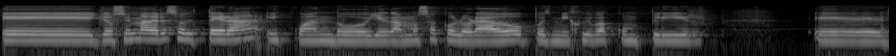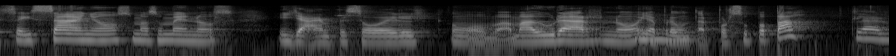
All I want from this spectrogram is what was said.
Yo soy madre soltera y cuando llegamos a Colorado, pues mi hijo iba a cumplir seis años más o menos y ya empezó él como a madurar, ¿no? Y a preguntar por su papá. Claro.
